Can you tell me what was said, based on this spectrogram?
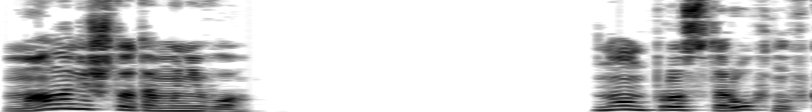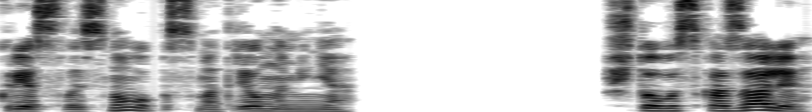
Мало ли что там у него. Но он просто рухнул в кресло и снова посмотрел на меня. «Что вы сказали?»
